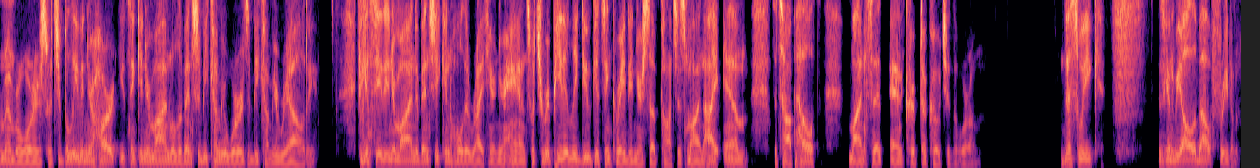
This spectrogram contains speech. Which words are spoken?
Remember, warriors, what you believe in your heart, you think in your mind will eventually become your words and become your reality. If you can see it in your mind, eventually you can hold it right here in your hands. What you repeatedly do gets ingrained in your subconscious mind. I am the top health, mindset, and crypto coach in the world. This week is going to be all about freedom,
